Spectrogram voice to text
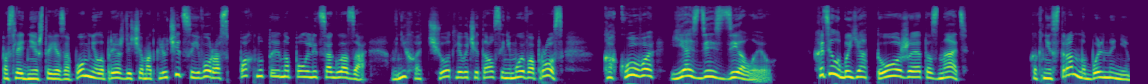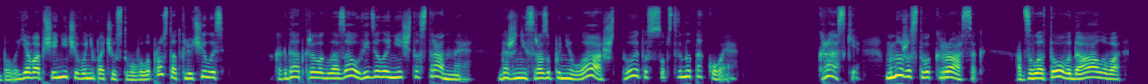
Последнее, что я запомнила, прежде чем отключиться, его распахнутые на пол лица глаза. В них отчетливо читался немой вопрос «Какого я здесь делаю?» Хотела бы я тоже это знать. Как ни странно, больно не было. Я вообще ничего не почувствовала, просто отключилась. А когда открыла глаза, увидела нечто странное. Даже не сразу поняла, что это, собственно, такое. Краски. Множество красок. От золотого до алого —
